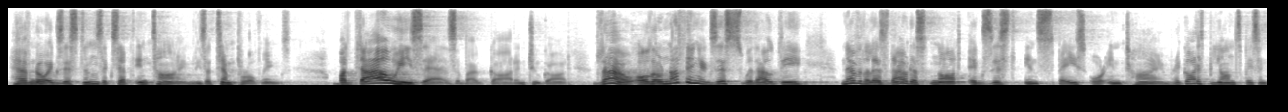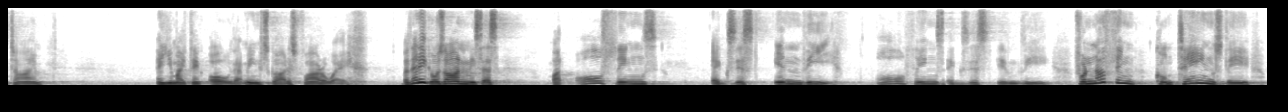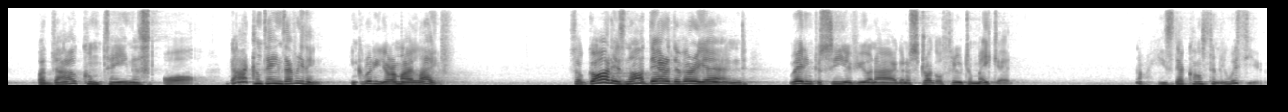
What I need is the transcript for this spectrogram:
have no existence except in time. These are temporal things. But thou, he says about God and to God, thou, although nothing exists without thee, nevertheless thou dost not exist in space or in time. Right? God is beyond space and time. And you might think, oh, that means God is far away. But then he goes on and he says, but all things exist in thee. All things exist in thee. For nothing contains thee, but thou containest all. God contains everything, including your and my life. So God is not there at the very end, waiting to see if you and I are going to struggle through to make it. No, He's there constantly with you.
